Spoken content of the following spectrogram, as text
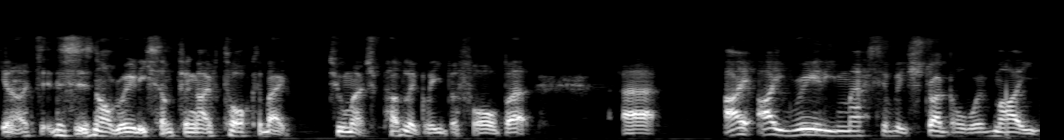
you know this is not really something I've talked about too much publicly before, but uh, I I really massively struggle with my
